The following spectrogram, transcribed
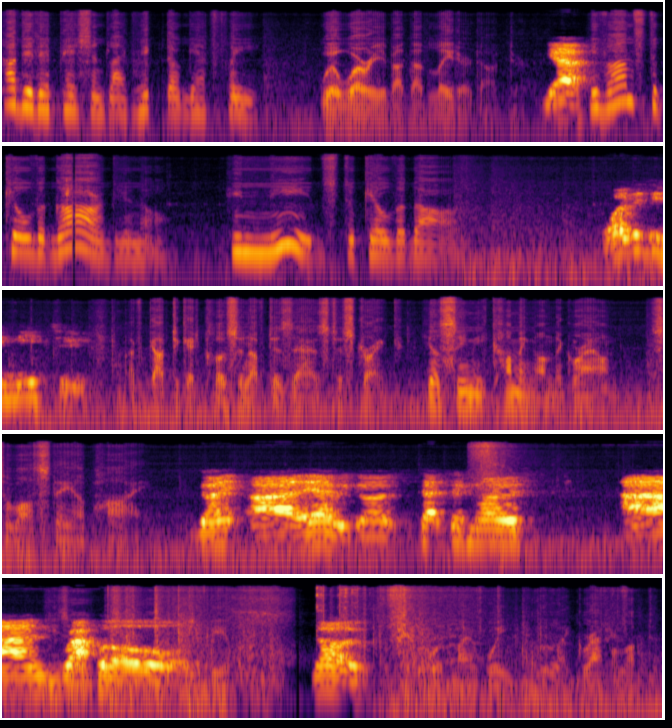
How did a patient like Victor get free? We'll worry about that later, Doctor. Yeah. He wants to kill the guard, you know. He needs to kill the guard. Why does he need to? I've got to get close enough to Zsasz to strike. He'll see me coming on the ground, so I'll stay up high. Right? Ah, there we go. Detective mode. And These grapple. old should be able No. support my weight if I grapple up to them.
